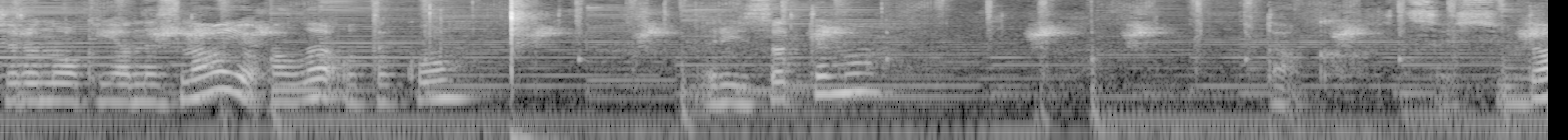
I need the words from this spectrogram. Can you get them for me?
черенок, я не знаю, але отако різатиму. Так, це сюди.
